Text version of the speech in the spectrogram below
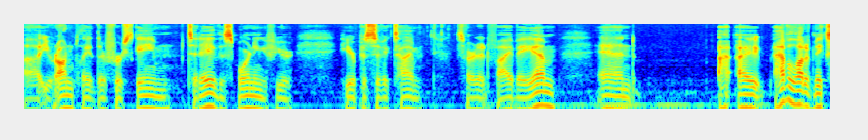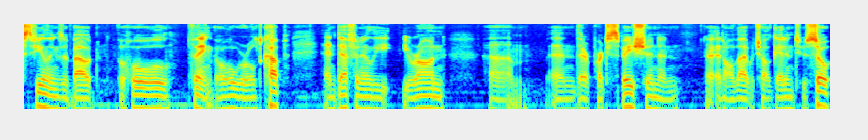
uh, Iran played their first game today, this morning, if you're here Pacific time. Started at 5 a.m. And I, I have a lot of mixed feelings about the whole thing, the whole World Cup, and definitely Iran um, and their participation and and all that, which I'll get into. So,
